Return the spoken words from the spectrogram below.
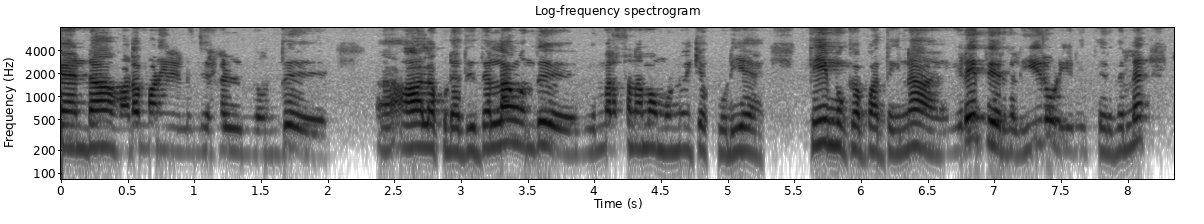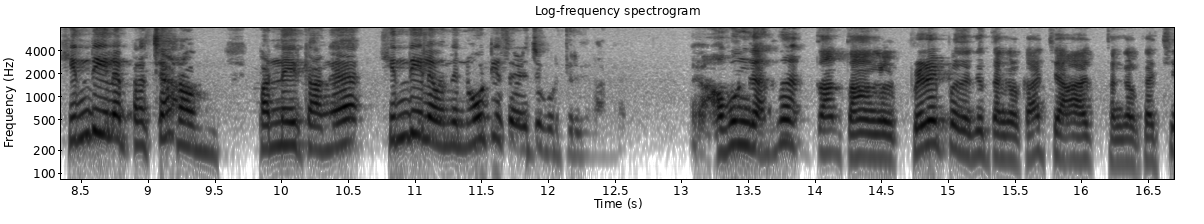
வேண்டாம் வடமாநில இளைஞர்கள் இங்க வந்து ஆளக்கூடாது. இதெல்லாம் வந்து விமர்சனமா முன்வைக்கக்கூடிய திமுக பாத்தீங்கன்னா இடைத்தேர்தல் ஈரோடு இடைத்தேர்தல்ல ஹிந்தியில பிரச்சாரம் பண்ணியிருக்காங்க. ஹிந்தியில வந்து நோட்டீஸ் அடிச்சு கொடுத்துருக்காங்க அவங்க தான் தாங்கள் பிழைப்பதற்கு தங்கள் காட்சி தங்கள் கட்சி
